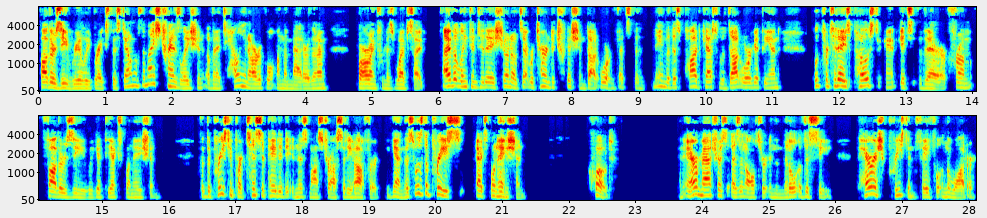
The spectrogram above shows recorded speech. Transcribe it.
Father Z really breaks this down with a nice translation of an Italian article on the matter that I'm borrowing from his website. I have it linked in today's show notes at returntotradition.org. That's the name of this podcast with a .org at the end. Look for today's post and it's there. From Father Z, we get the explanation that the priest who participated in this monstrosity offered. Again, this was the priest's explanation. Quote, an air mattress as an altar in the middle of the sea, parish priest and faithful in the water.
